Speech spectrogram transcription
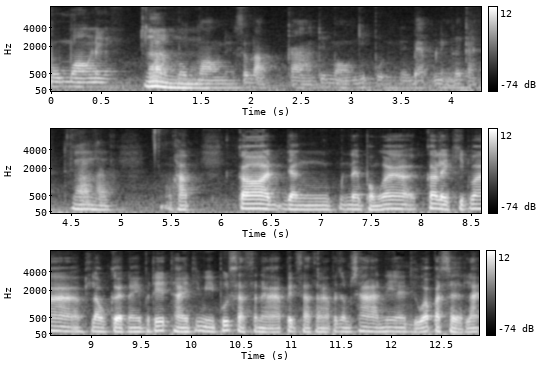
มุมมองหนึ่งอืมมุมมองหนึ่งสำหรับการที่มองญี่ปุ่นในแบบหนึ่งแล้วกันอืมครับครับก็ยังในผมก็ก็เลยคิดว่าเราเกิดในประเทศไทยที่มีพุทธศาสนาเป็นศาสนาประจำชาติเนี่ยถือว่าประเสริฐละ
